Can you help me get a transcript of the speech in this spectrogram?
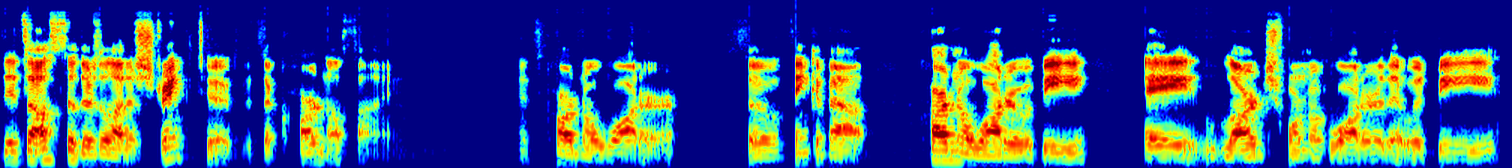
it's also there's a lot of strength to it. it's a cardinal sign. It's cardinal water. So think about cardinal water would be a large form of water that would be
